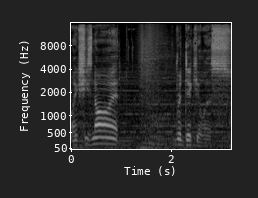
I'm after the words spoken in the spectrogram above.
Like, she's not ridiculous.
